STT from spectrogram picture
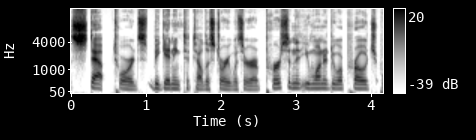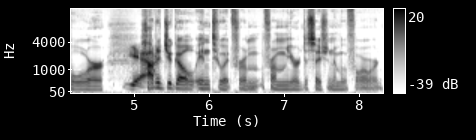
step towards beginning to tell the story? Was there a person that you wanted to approach, or yeah. how did you go into it from from your decision to move forward?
